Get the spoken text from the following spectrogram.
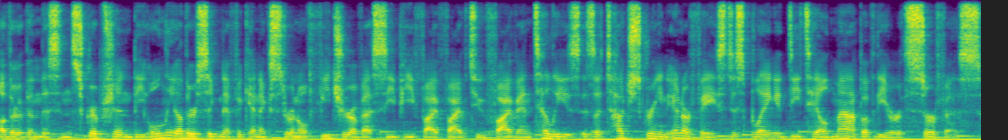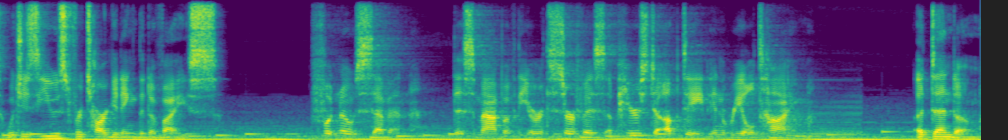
Other than this inscription, the only other significant external feature of SCP-5525 Antilles is a touchscreen interface displaying a detailed map of the Earth's surface, which is used for targeting the device. Footnote 7. This map of the Earth's surface appears to update in real time. Addendum.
